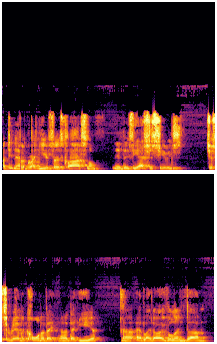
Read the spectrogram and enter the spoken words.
I didn't have a great year first class, and I'm, you know, there's the Ashes series just around the corner that uh, that year. uh, Adelaide Oval, and um,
